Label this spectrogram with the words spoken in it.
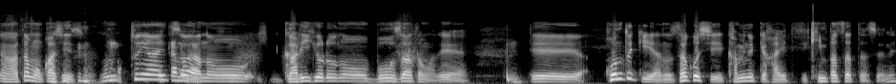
あ頭おかしいんですよ。本当にあいつは、あの、ガリヒョロの坊主頭でうん、で、この時、あの、ザコシ髪の毛生えてて金髪だったんですよね。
